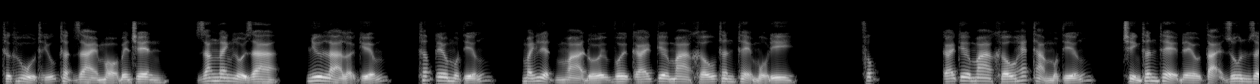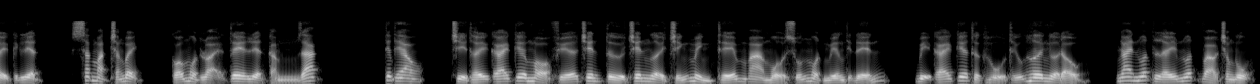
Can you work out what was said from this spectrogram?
thực hủ thiếu thật dài mỏ bên trên, răng nanh lồi ra, như là lợi kiếm, thấp kêu một tiếng, mãnh liệt mà đối với cái kia ma khấu thân thể mổ đi. Phúc! Cái kia ma khấu hét thảm một tiếng, chỉnh thân thể đều tại run rẩy kịch liệt, sắc mặt trắng bệnh, có một loại tê liệt cảm giác. Tiếp theo, chỉ thấy cái kia mỏ phía trên từ trên người chính mình thế mà mổ xuống một miếng thịt đến, bị cái kia thực hủ thiếu hơi ngửa đầu, nhai nuốt lấy nuốt vào trong bụng.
